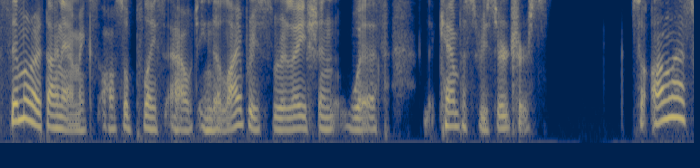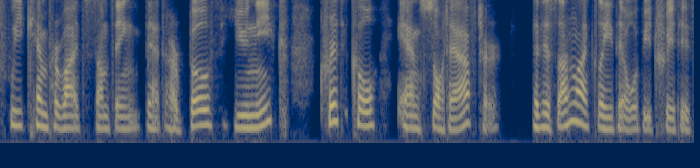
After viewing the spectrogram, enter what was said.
Similar dynamics also plays out in the library's relation with campus researchers. So unless we can provide something that are both unique, critical, and sought after, it is unlikely they will be treated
